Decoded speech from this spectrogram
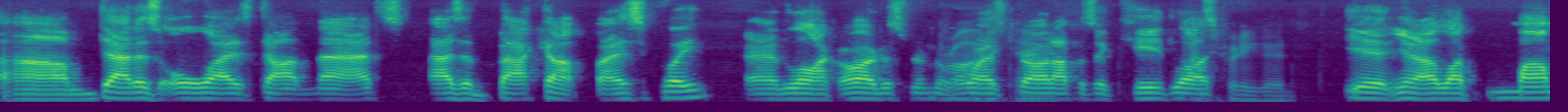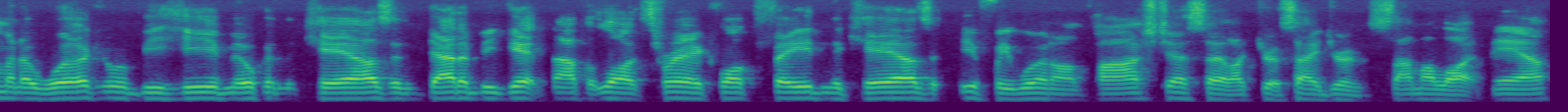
Um, dad has always done that as a backup, basically. And like I just remember Right, always okay. growing up as a kid, like That's pretty good. Yeah, you know, like mum and a worker would be here milking the cows, and dad would be getting up at like three o'clock feeding the cows if we weren't on pasture. So, like, say during summer, like now,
